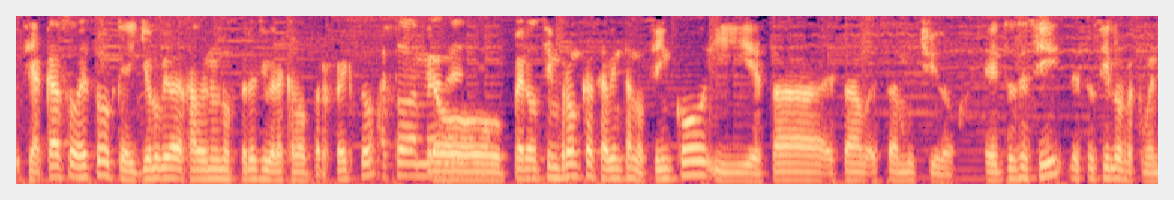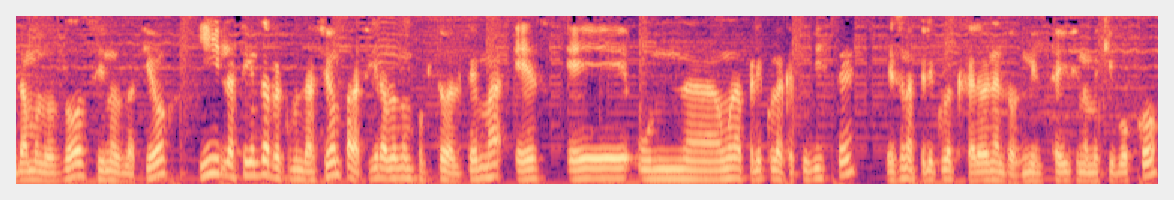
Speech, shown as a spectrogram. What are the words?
si acaso eso, que yo lo hubiera dejado en unos tres y hubiera quedado perfecto, A toda pero, pero sin bronca se avientan los cinco y está, está, está muy chido. Entonces sí, esto sí lo recomendamos los dos, sí nos latió. Y la siguiente recomendación, para seguir hablando un poquito del tema, es eh, una, una película que tuviste. Es una película que salió en el 2006, si no me equivoco,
